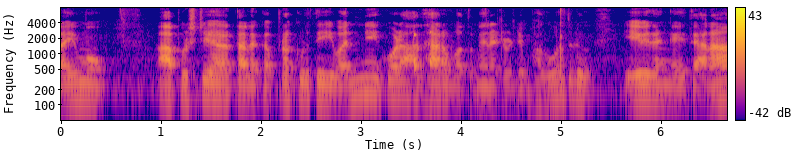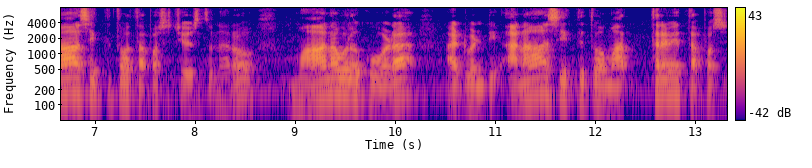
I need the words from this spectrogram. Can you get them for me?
లయము ఆ సృష్టి తాలూకా ప్రకృతి ఇవన్నీ కూడా ఆధారభూతమైనటువంటి భగవంతుడు ఏ విధంగా అయితే అనాసక్తితో తపస్సు చేస్తున్నారో మానవులు కూడా అటువంటి అనాసక్తితో మాత్రమే తపస్సు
